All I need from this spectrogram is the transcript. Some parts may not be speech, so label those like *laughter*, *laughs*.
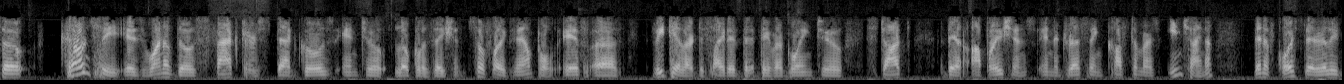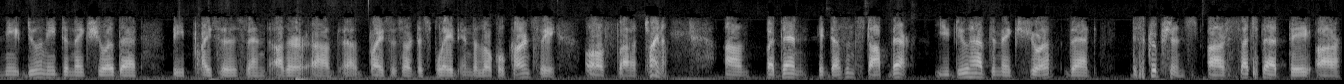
So, currency is one of those factors that goes into localization. So, for example, if a retailer decided that they were going to start their operations in addressing customers in China, then of course they really need, do need to make sure that the prices and other uh, uh, prices are displayed in the local currency of uh, China. Um, but then it doesn't stop there. You do have to make sure that descriptions are such that they are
